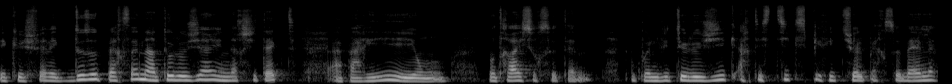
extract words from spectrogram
Et que je fais avec deux autres personnes, un théologien et une architecte à Paris, et on, on travaille sur ce thème. D'un point de vue théologique, artistique, spirituel, personnel.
